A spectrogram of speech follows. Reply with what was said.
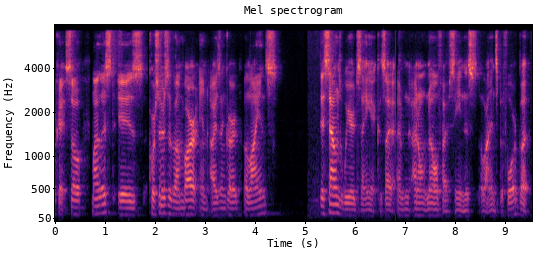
Okay, so my list is Corsairs of Umbar and Isengard Alliance. This sounds weird saying it because I I've, I don't know if I've seen this alliance before, but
